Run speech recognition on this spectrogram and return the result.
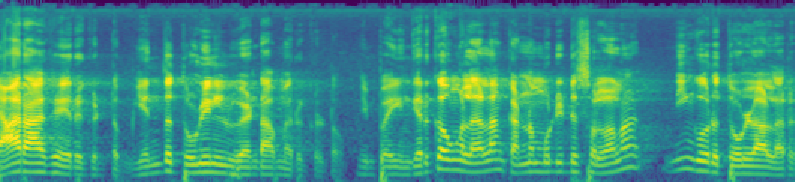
யாராக இருக்கட்டும் எந்த தொழில் வேண்டாமல் இருக்கட்டும். இப்போ இங்கே இருக்கவங்களெல்லாம் கண்ணை மூடிட்டு சொல்லலாம் நீங்கள் ஒரு தொழிலாளர்.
